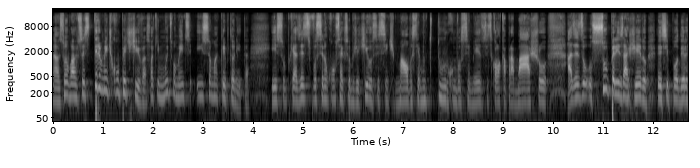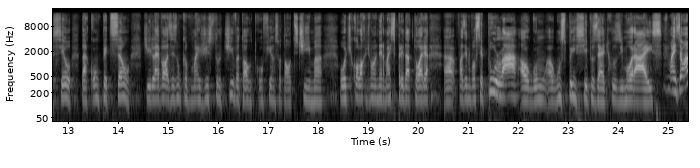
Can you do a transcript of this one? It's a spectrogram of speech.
Né? Eu sou uma pessoa extremamente competitiva, só que em muitos momentos isso é uma kriptonita. Isso porque às vezes você não consegue seu objetivo, você se sente mal, você é muito duro com você mesmo, você se coloca para baixo. Às vezes o, o super exagero exagero desse poder seu da competição te leva, às vezes, um campo mais destrutivo a tua autoconfiança, a tua autoestima, ou te coloca de uma maneira mais predatória, uh, fazendo você pular algum, alguns princípios éticos e morais. Mas é uma,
